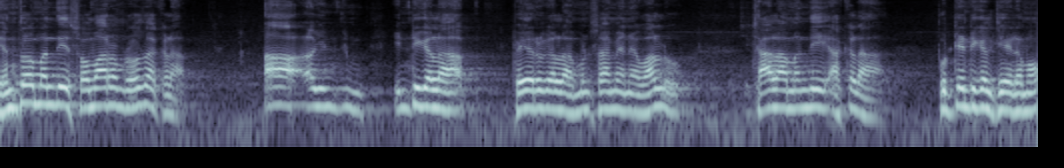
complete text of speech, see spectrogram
ఎంతోమంది సోమవారం రోజు అక్కడ ఆ ఇంటి ఇంటి గల పేరు గల మున్స్వామి అనే వాళ్ళు చాలామంది అక్కడ పుట్టింటికలు చేయడము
